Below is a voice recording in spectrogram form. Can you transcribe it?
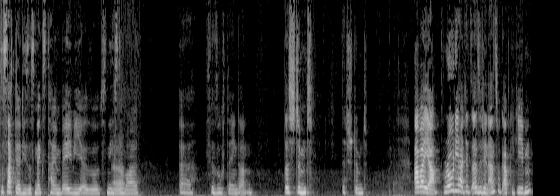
Das sagt er, dieses Next Time Baby, also das nächste ja. Mal äh, versucht er ihn dann. Das stimmt. Das stimmt. Aber ja, Rhodey hat jetzt also den Anzug abgegeben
